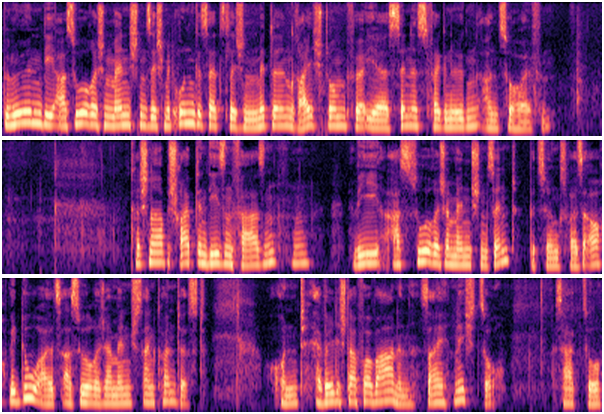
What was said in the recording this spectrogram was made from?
bemühen die asurischen Menschen sich mit ungesetzlichen Mitteln Reichtum für ihr Sinnesvergnügen anzuhäufen. Krishna beschreibt in diesen Phasen, hm, wie asurische Menschen sind, beziehungsweise auch wie du als asurischer Mensch sein könntest. Und er will dich davor warnen, sei nicht so. Er sagt so,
